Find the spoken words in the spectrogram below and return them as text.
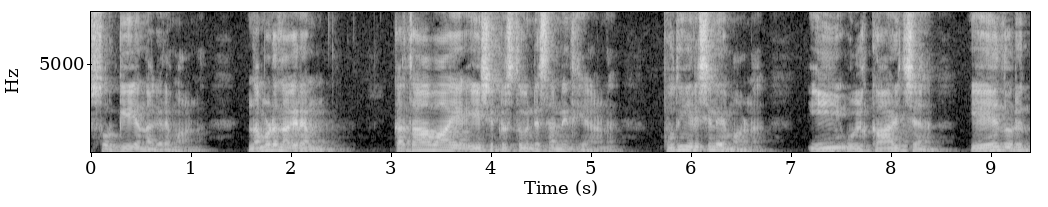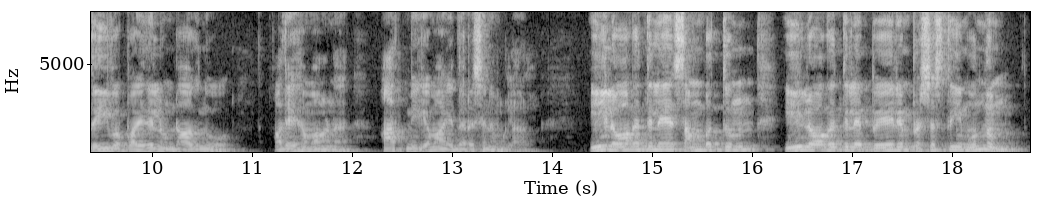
സ്വർഗീയ നഗരമാണ്. നമ്മുടെ നഗരം കർത്താവായ യേശുക്രിസ്തുവിന്റെ സന്നിധിയാണ്. പുതിയ യെരുശലേമാണ്. ഈ ഉൾക്കാഴ്ച ഏതൊരു ദൈവ പൈതലിനുണ്ടാകുന്നുവോ അദ്ദേഹമാണ് ആത്മീകമായ ദർശനമുള്ള ആൾ. ഈ ലോകത്തിലെ സമ്പത്തും ഈ ലോകത്തിലെ പേരും പ്രശസ്തിയും ഒന്നും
